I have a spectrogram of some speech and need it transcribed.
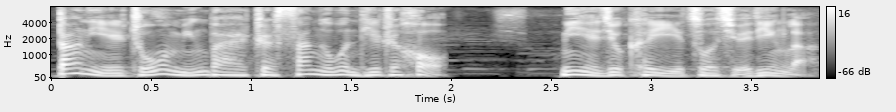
当你琢磨明白这三个问题之后，你也就可以做决定了。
